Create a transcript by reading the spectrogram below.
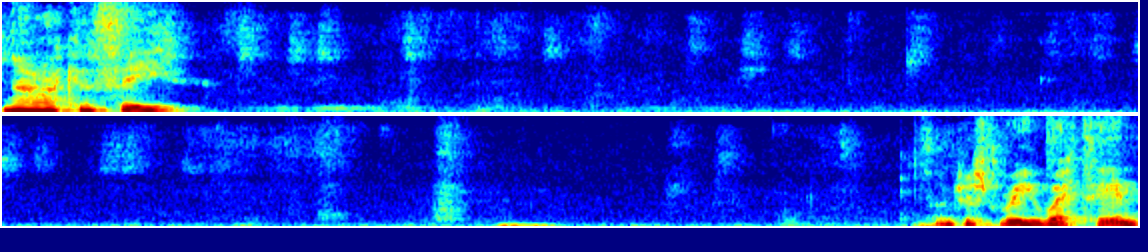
Now I can see I'm just re-wetting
